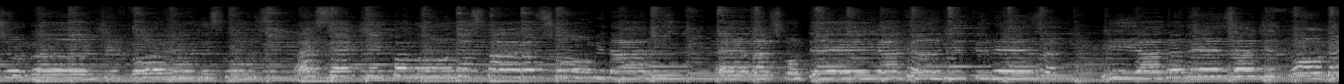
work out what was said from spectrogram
Impressionante foi o discurso as sete colunas para os convidados. Elas contêm a grande firmeza e a grandeza de toda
